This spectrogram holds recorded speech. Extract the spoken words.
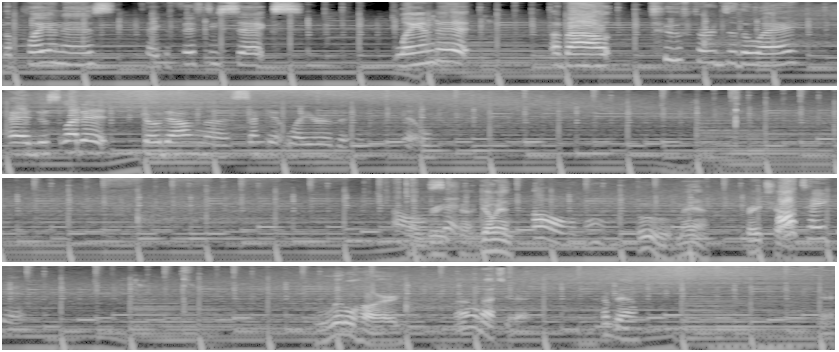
the plan is take a 56, land it about two thirds of the way, and just let it go down the second layer of the hill. Oh, great sit. shot. Go in. Oh man, Ooh, man, great shot. I'll take it. A little hard. Oh, not too bad. Come down. Okay,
